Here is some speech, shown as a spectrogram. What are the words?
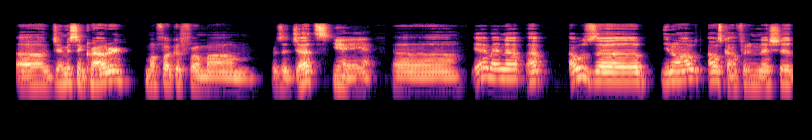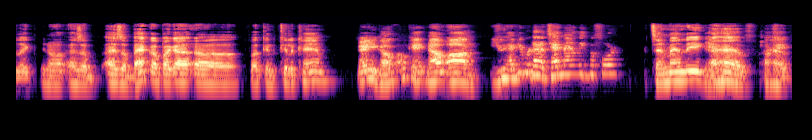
uh, Jamison Crowder, motherfuckers from um, was the Jets? Yeah, yeah, yeah. Uh, yeah, man. Uh, I, I was, uh, you know, I was, I was confident in that shit. Like, you know, as a as a backup, I got uh fucking Killer Cam, There you go. Okay. Now, um, you have you ever done a ten man league before? ten man league. I Yeah. have, I have. Okay.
